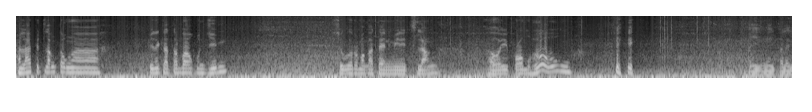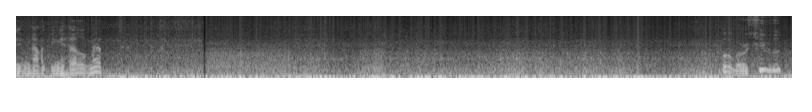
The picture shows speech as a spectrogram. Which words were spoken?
Malapit lang tong uh, pinagtatrabaho kong gym. Siguro mga 10 minutes lang. Away from home. Maingay talaga yung aking helmet overshoot.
